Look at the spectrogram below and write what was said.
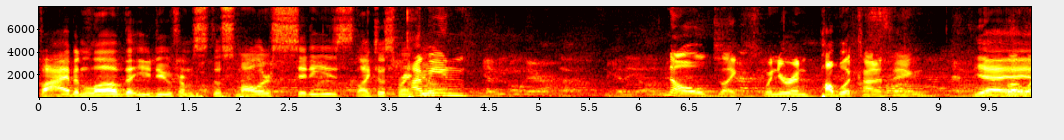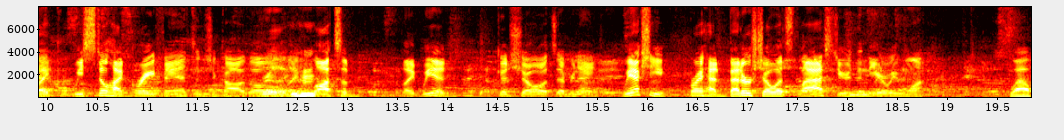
vibe and love that you do from the smaller cities like the Springfield? I mean, no, like when you're in public kind of thing. Yeah, But yeah, yeah. like we still had great fans in Chicago. Really? Like Mhm. lots of like we had good showouts every night. We actually probably had better showouts last year than the year we won. Wow.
